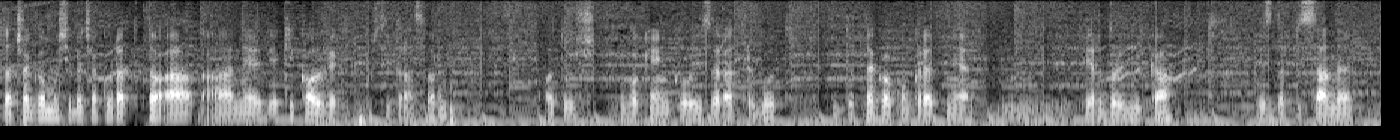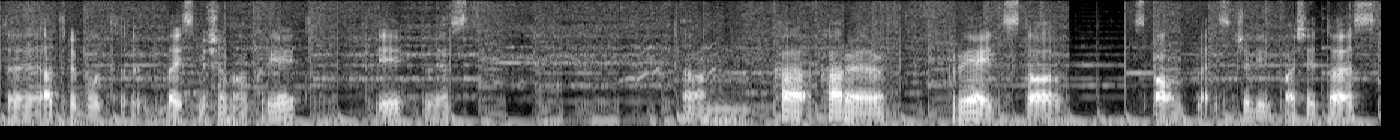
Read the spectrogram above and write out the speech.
Dlaczego musi być akurat to, a, a nie jakikolwiek pusty transform? Otóż w okienku User Attribute do tego konkretnie mm, pierdolnika jest dopisany y, atrybut y, Base Mission on Create i tu jest um, ca- Career Create Store Spawn Place, czyli właśnie to jest y,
